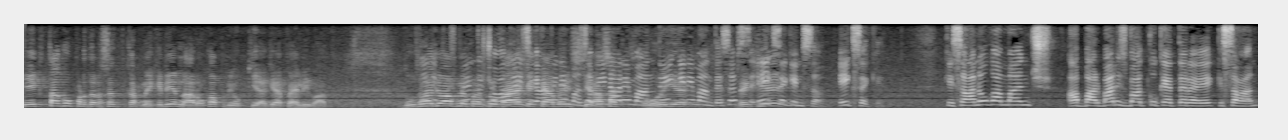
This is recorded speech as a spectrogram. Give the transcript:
एकता को प्रदर्शित करने के लिए नारों का प्रयोग किया गया, पहली बात। दूसरा जो आपने प्रश्न उठाया कि क्या भाई सियासत हो रही है नहीं मानते? सर एक सेकंड सर एक सेकंड। किसानों का मंच आप बार बार इस बात को कहते रहे किसान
